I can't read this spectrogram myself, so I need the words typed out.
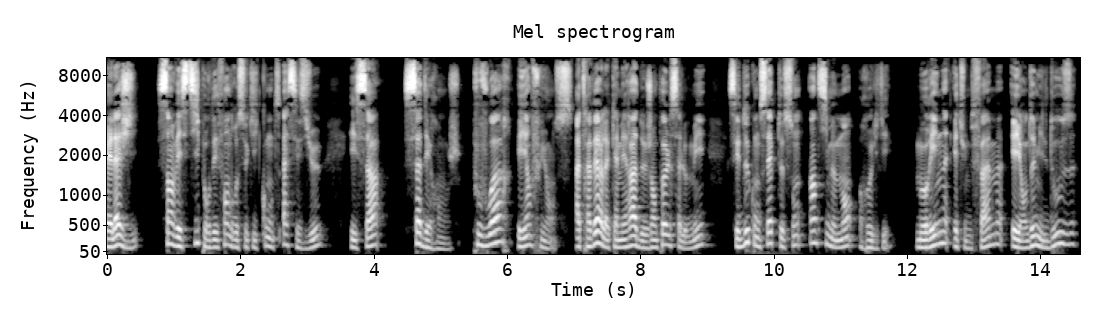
Elle agit, s'investit pour défendre ce qui compte à ses yeux, et ça, ça dérange. Pouvoir et influence. À travers la caméra de Jean-Paul Salomé, ces deux concepts sont intimement reliés. Maureen est une femme, et en 2012,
